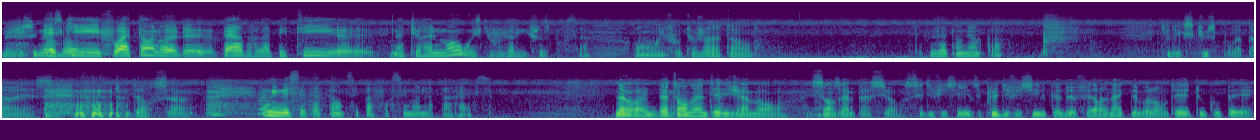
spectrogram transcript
Mais je suis Mais pas est-ce qu'il faut attendre de perdre l'appétit naturellement ou est-ce qu'il faut faire quelque chose pour ça? Oh, il faut toujours attendre. Vous attendez encore? Quelle excuse pour la paresse. J'adore ça. Oui, mais cette attente, c'est pas forcément de la paresse. Non, d'attendre intelligemment et sans impatience. C'est difficile. C'est plus difficile que de faire un acte de volonté et tout couper.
